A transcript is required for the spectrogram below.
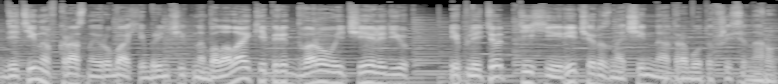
детина в красной рубахе бренчит на балалайке перед дворовой челядью и плетет тихие речи разночинно отработавшийся народ.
